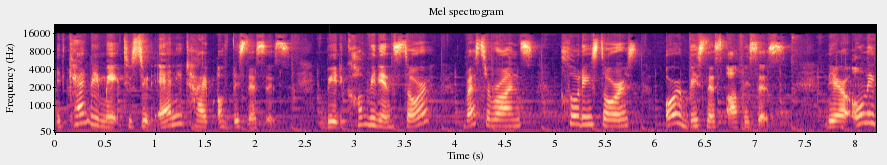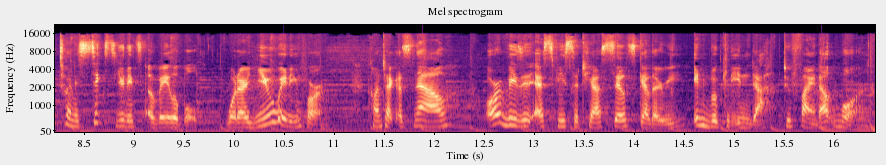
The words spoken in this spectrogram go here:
It can be made to suit any type of businesses, be it convenience store, restaurants, clothing stores, or business offices. There are only 26 units available. What are you waiting for? Contact us now or visit SP Setia Sales Gallery in Bukit Indah to find out more.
